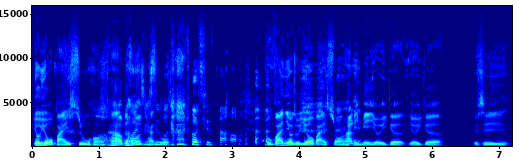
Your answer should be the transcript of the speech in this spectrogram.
悠悠白书》哈，大家不知道有没有看过？大家都知道。土饭悠悠悠悠白书，它里面有一个有一个就是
